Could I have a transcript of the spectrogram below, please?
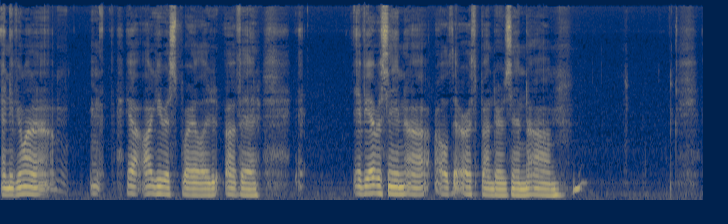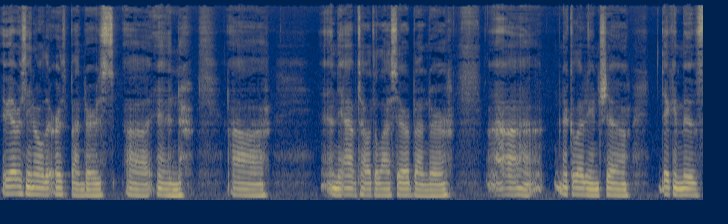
And if you want to, yeah, I'll give a spoiler of it. Have you ever seen uh, all the Earthbenders in? Um, have you ever seen all the Earthbenders uh, in uh, in the Avatar: The Last Airbender uh, Nickelodeon show? They can move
